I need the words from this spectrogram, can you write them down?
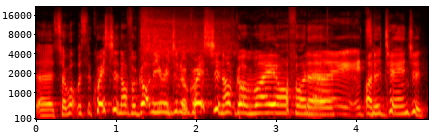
Uh, so what was the question? I've forgotten the original question. I've gone way off on a on a a- tangent.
